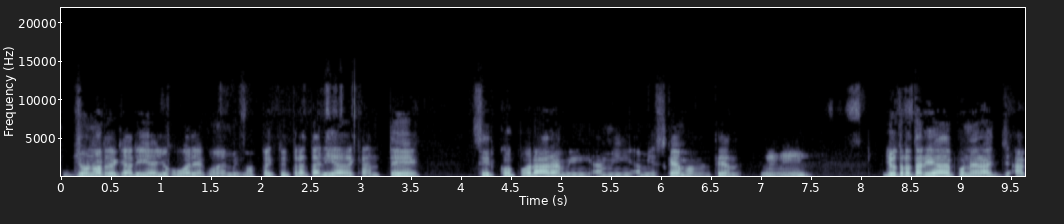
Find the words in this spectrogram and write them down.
yo no arriesgaría, yo jugaría con el mismo aspecto y trataría de Kanté incorporar a mi, a mi, a mi esquema, ¿me entiendes? Ujú. Yo trataría de poner a, a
